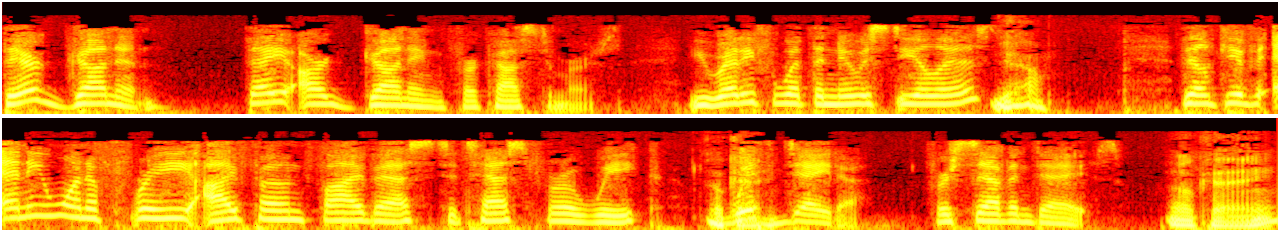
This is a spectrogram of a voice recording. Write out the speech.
they're gunning. They are gunning for customers. You ready for what the newest deal is? Yeah. They'll give anyone a free iPhone 5S to test for a week Okay. with data for seven days. Okay.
